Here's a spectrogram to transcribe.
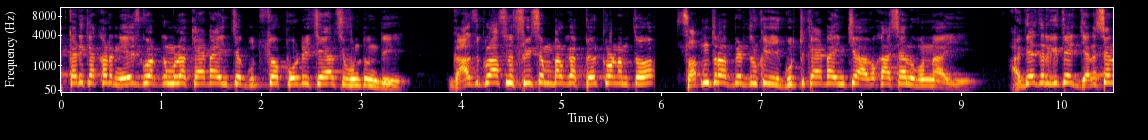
ఎక్కడికక్కడ నియోజకవర్గంలో కేటాయించే గుర్తుతో పోటీ చేయాల్సి ఉంటుంది. గాజు గ్లాసును ఫ్రీ సింబల్గా పేర్కొనడంతో స్వతంత్ర అభ్యర్థులకు ఈ గుర్తు కేటాయించే అవకాశాలు ఉన్నాయి. అదే జరిగితే జనసేన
